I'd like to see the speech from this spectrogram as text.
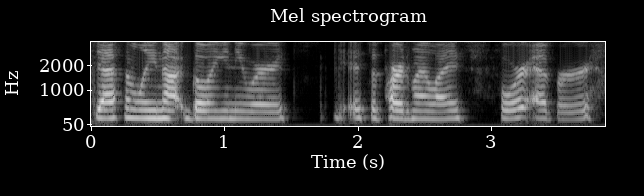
definitely not going anywhere it's it's a part of my life forever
